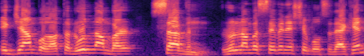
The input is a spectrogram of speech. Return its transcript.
এক্সাম্পল অর্থাৎ rule number seven rule number seven এসে বলছে, দেখেন।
